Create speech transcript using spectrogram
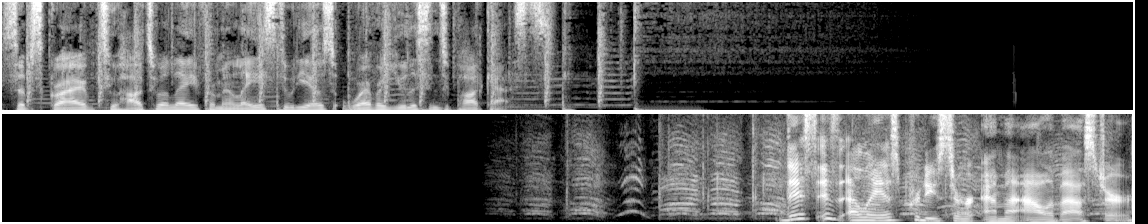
Subscribe to How to LA from LAist Studios wherever you listen to podcasts. This is LAist producer Emma Alabaster.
